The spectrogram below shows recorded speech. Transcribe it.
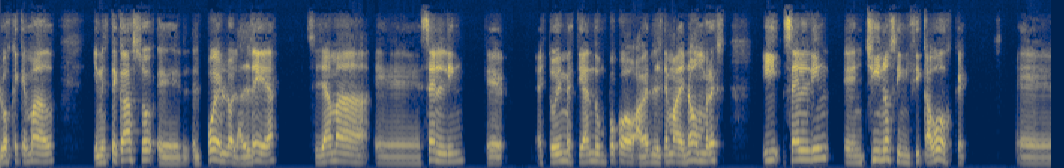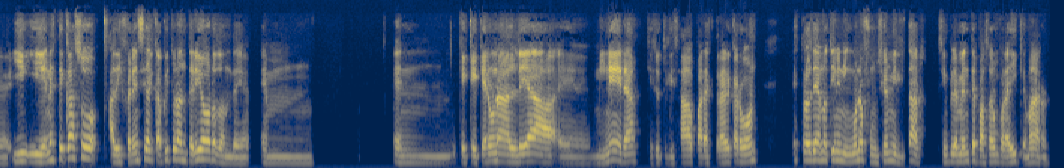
bosque quemado, y en este caso el, pueblo, la aldea, se llama eh, Zenlin, que estuve investigando un poco a ver el tema de nombres, y Zenlin en chino significa bosque. Eh, y, en este caso, a diferencia del capítulo anterior, donde en, que, era una aldea eh, minera que se utilizaba para extraer carbón, esta aldea no tiene ninguna función militar, simplemente pasaron por ahí y quemaron.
